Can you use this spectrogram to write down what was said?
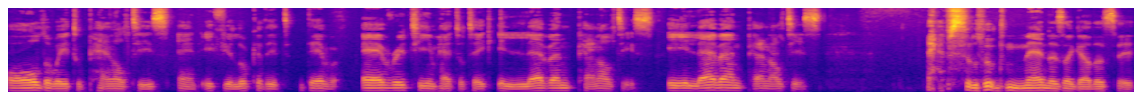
all the way to penalties and if you look at it they were every team had to take 11 penalties. 11 penalties. Absolute madness, I gotta say.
